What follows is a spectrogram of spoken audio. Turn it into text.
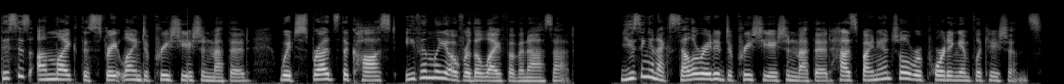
This is unlike the straight-line depreciation method, which spreads the cost evenly over the life of an asset. Using an accelerated depreciation method has financial reporting implications.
